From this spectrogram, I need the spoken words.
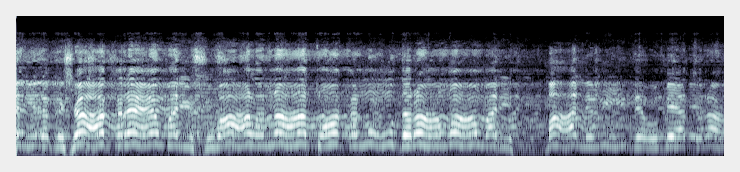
એની રક્ષા કરે મારી સુવાળ ના ચોકનું દરામાં મારી બાલવી દેવ બેતરા.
